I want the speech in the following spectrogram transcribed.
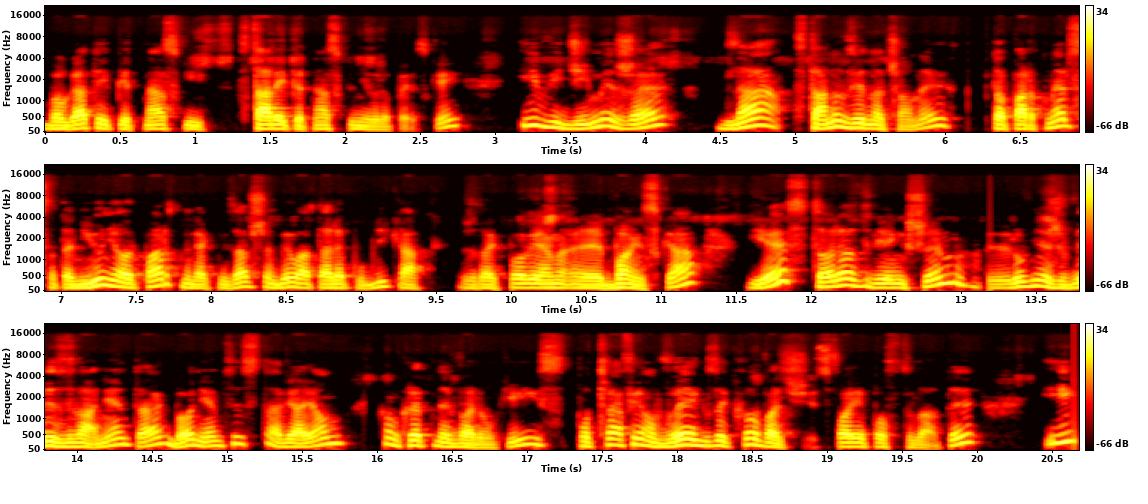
bogatej piętnastki, starej piętnastki Unii Europejskiej. I widzimy, że dla Stanów Zjednoczonych to partnerstwo, ten junior partner, jakim zawsze była ta republika, że tak powiem, e, bońska, jest coraz większym również wyzwaniem, tak, bo Niemcy stawiają konkretne warunki, potrafią wyegzekwować swoje postulaty i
